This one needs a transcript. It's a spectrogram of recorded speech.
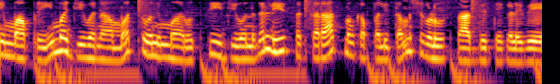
ನಿಮ್ಮ ಪ್ರೇಮ ಜೀವನ ಮತ್ತು ನಿಮ್ಮ ವೃತ್ತಿ ಜೀವನದಲ್ಲಿ ಸಕಾರಾತ್ಮಕ ಫಲಿತಾಂಶಗಳು, ಸಾಧ್ಯತೆಗಳಿವೆ.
